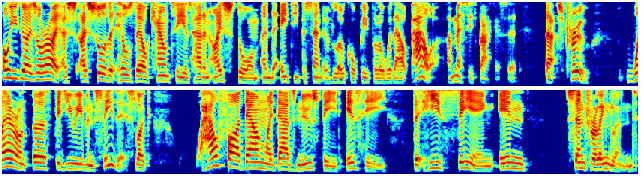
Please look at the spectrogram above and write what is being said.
"Oh, you guys, all right? I, I saw that Hillsdale County has had an ice storm, and that eighty percent of local people are without power." I messaged back. I said, "That's true. Where on earth did you even see this? Like, how far down my dad's newsfeed is he that he's seeing in?" central England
